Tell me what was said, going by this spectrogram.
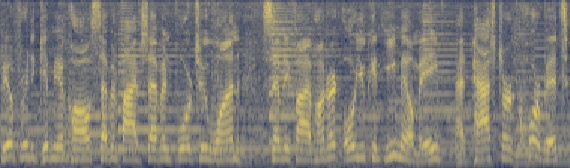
feel free to give me a call 757 421 7500 or you can email me at Pastor Corbitt.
